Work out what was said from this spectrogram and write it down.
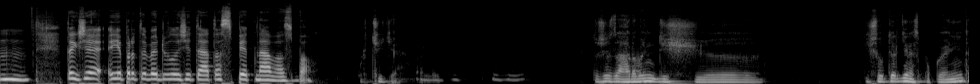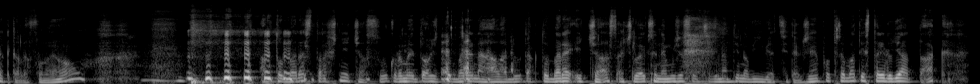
Mm-hmm. Takže je pro tebe důležitá ta zpětná vazba. Určitě. Od lidí. Mm-hmm. Protože zároveň, když eh, když jsou ty lidi nespokojení, tak telefonují. A to bere strašně času. Kromě toho, že to bere náladu, tak to bere i čas a člověk se nemůže soustředit na ty nové věci. Takže je potřeba ty staré dodělat tak,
